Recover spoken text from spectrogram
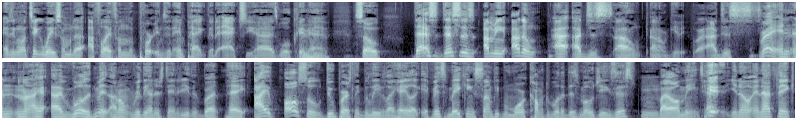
and it's going to take away some of the I feel like some of the importance and impact that it actually has. Well, could Mm-hmm. have. So that's this is. I mean, I don't. I, I just I don't I don't get it. I just Right, and, and, and I, I will admit I don't really understand it either. But hey, I also do personally believe like, hey, look, if it's making some people more comfortable that this emoji exists, by all means, have Yeah. it. You know, and I think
